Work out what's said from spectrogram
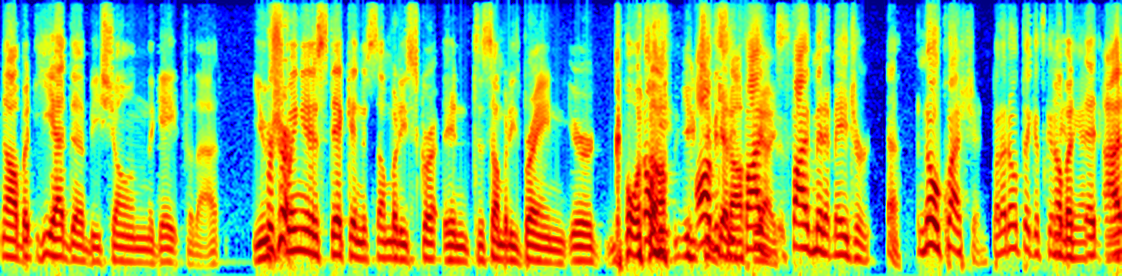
No, but he had to be shown the gate for that. You For sure. a stick into somebody's into somebody's brain, you're going No, off. You obviously get off five five minute major. Yeah. No question. But I don't think it's gonna No, be but it- I.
